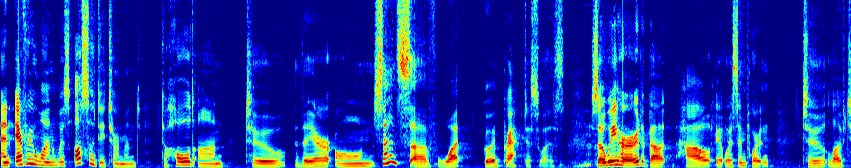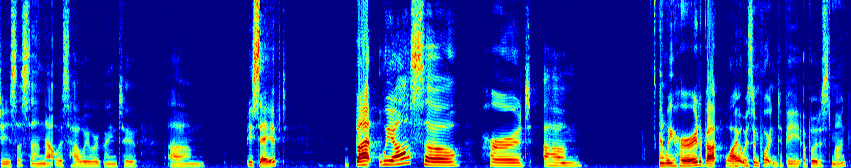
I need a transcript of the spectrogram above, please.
And everyone was also determined to hold on to their own sense of what good practice was. So we heard about how it was important to love Jesus, and that was how we were going to um, be saved. But we also heard, um, and we heard about why it was important to be a Buddhist monk.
